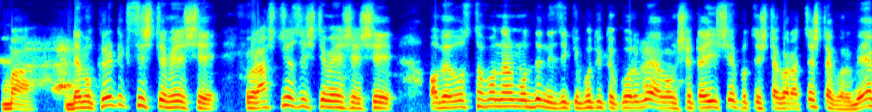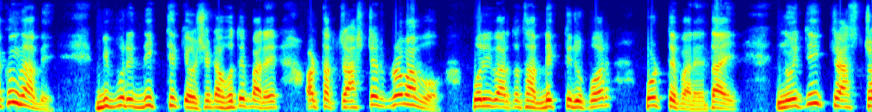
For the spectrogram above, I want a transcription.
বা ডেমোক্রেটিক সিস্টেমে এসে রাষ্ট্রীয় সিস্টেমে এসে সে অব্যবস্থাপনার মধ্যে নিজেকে পতিত করবে এবং সেটাই সে প্রতিষ্ঠা করার চেষ্টা করবে। একইভাবে বিপরীত দিক থেকেও সেটা হতে পারে, অর্থাৎ রাষ্ট্রের প্রভাবও পরিবার তথা ব্যক্তির উপর পড়তে পারে। তাই নৈতিক রাষ্ট্র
